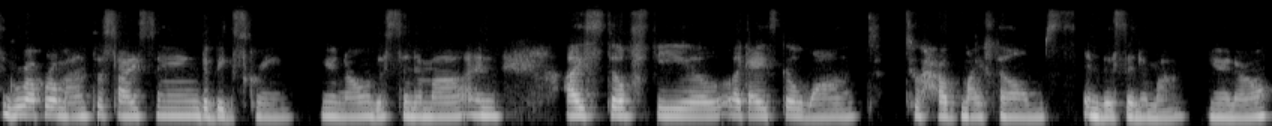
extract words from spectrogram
grew up romanticizing the big screen, you know, the cinema. And I still feel like I still want to have my films in the cinema, you know.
